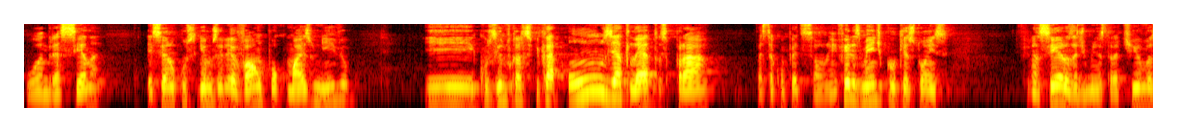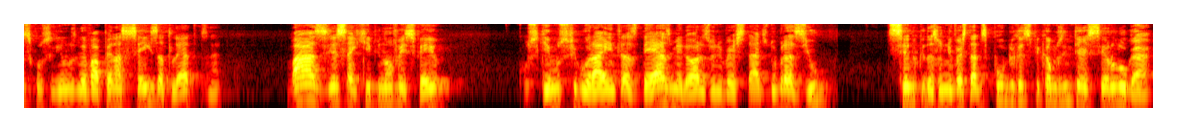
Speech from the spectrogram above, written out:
o André Senna. Esse ano conseguimos elevar um pouco mais o nível e conseguimos classificar 11 atletas para esta competição. Né? Infelizmente, por questões financeiras, administrativas, conseguimos levar apenas seis atletas, né? Mas essa equipe não fez feio. Conseguimos figurar entre as 10 melhores universidades do Brasil, sendo que das universidades públicas ficamos em terceiro lugar.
